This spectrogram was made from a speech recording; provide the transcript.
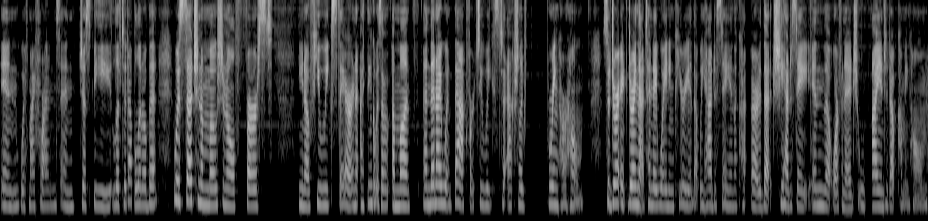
in with my friends and just be lifted up a little bit. It was such an emotional first, you know, few weeks there, and I think it was a, a month. And then I went back for two weeks to actually bring her home. So during during that ten day waiting period that we had to stay in the or that she had to stay in the orphanage, I ended up coming home.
